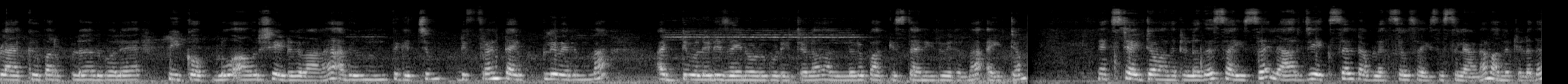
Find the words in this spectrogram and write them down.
ബ്ലാക്ക് പർപ്പിൾ അതുപോലെ പീകോക്ക് ബ്ലൂ ആ ഒരു ഷെയ്ഡുകളാണ് അതിൽ നിന്ന് തികച്ചും ഡിഫറെന്റ് ടൈപ്പിൽ വരുന്ന അടിപൊളി ഡിസൈനോട് കൂടിയിട്ടുള്ള നല്ലൊരു പാകിസ്ഥാനിയിൽ വരുന്ന ഐറ്റം നെക്സ്റ്റ് ഐറ്റം വന്നിട്ടുള്ളത് size large XL double XL സൈസസിലാണ് വന്നിട്ടുള്ളത്.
